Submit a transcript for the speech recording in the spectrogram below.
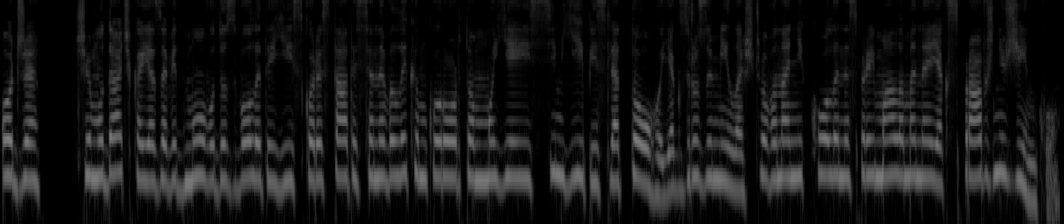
Отже, чи мудачка я за відмову дозволити їй скористатися невеликим курортом моєї сім'ї після того, як зрозуміла, що вона ніколи не сприймала мене як справжню жінку?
